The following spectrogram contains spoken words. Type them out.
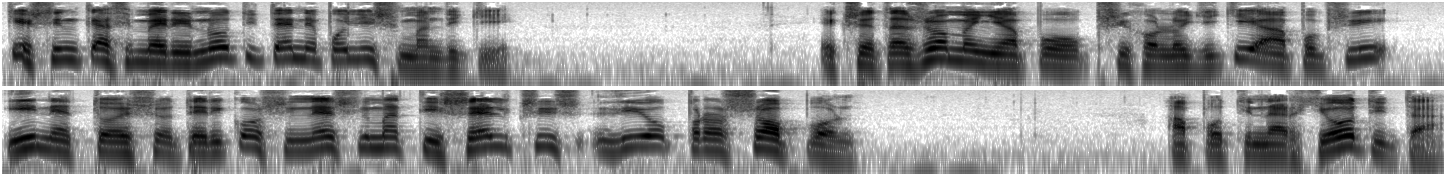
και στην καθημερινότητα είναι πολύ σημαντική. Εξεταζόμενη από ψυχολογική άποψη είναι το εσωτερικό συνέστημα της έλξης δύο προσώπων από την αρχαιότητα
